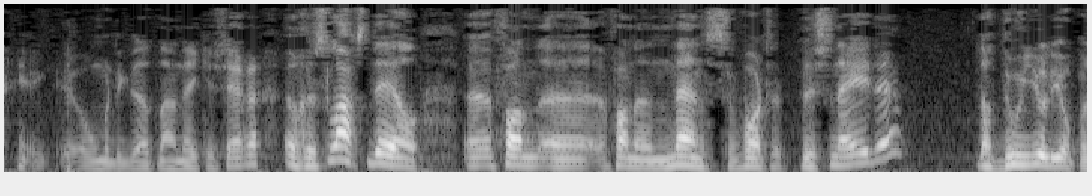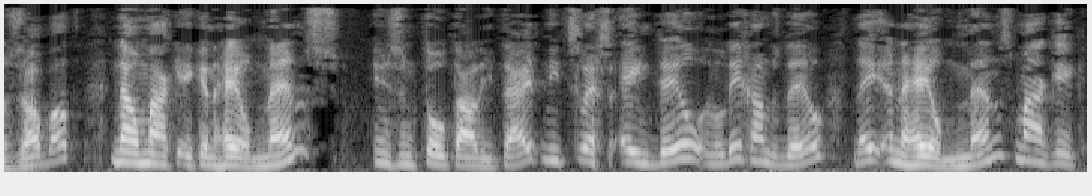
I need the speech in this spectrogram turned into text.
hoe moet ik dat nou netjes zeggen? Een geslachtsdeel uh, van, uh, van een mens wordt besneden. Dat doen jullie op een Sabbat. Nou maak ik een heel mens in zijn totaliteit. Niet slechts één deel, een lichaamsdeel. Nee, een heel mens maak ik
